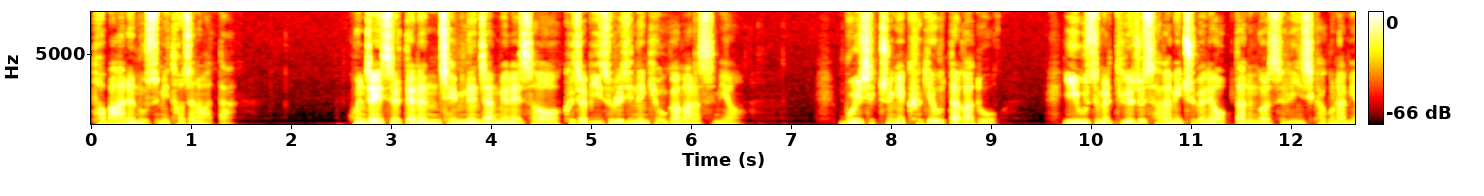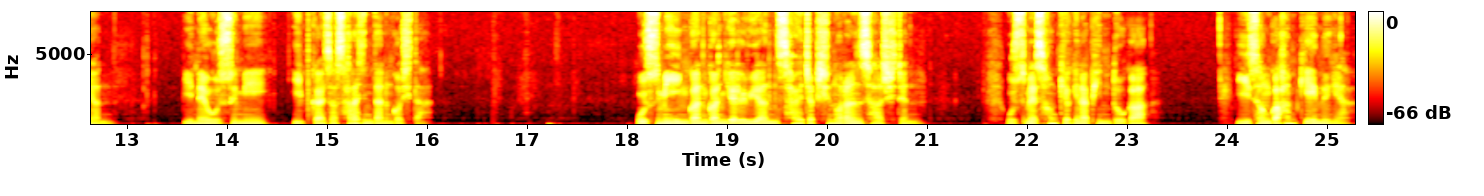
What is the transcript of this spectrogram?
더 많은 웃음이 터져나왔다. 혼자 있을 때는 재밌는 장면에서 그저 미소를 짓는 경우가 많았으며 무의식 중에 크게 웃다가도 이 웃음을 들려줄 사람이 주변에 없다는 것을 인식하고 나면 이내 웃음이 입가에서 사라진다는 것이다. 웃음이 인간관계를 위한 사회적 신호라는 사실은 웃음의 성격이나 빈도가 이성과 함께 있느냐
